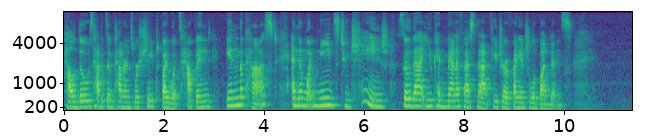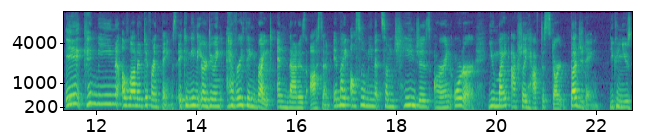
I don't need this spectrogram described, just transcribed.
how those habits and patterns were shaped by what's happened in the past, and then what needs to change so that you can manifest that future of financial abundance. It can mean a lot of different things. It can mean that you're doing everything right, and that is awesome. It might also mean that some changes are in order. You might actually have to start budgeting. You can use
